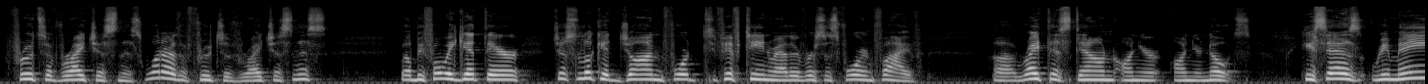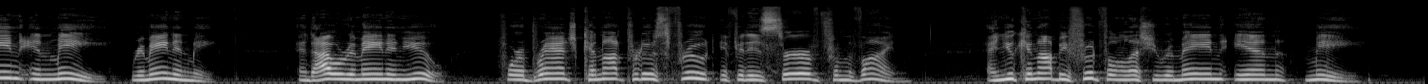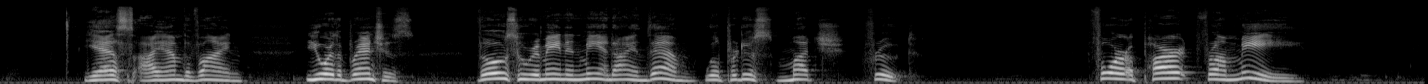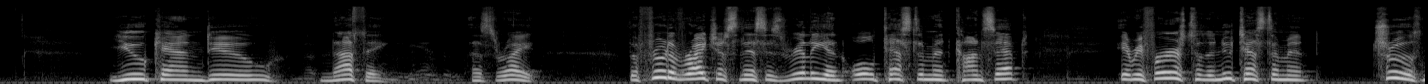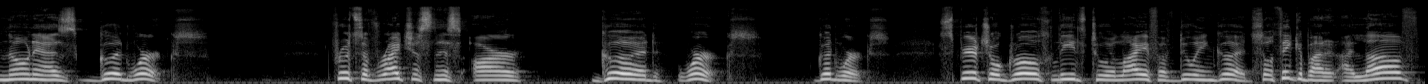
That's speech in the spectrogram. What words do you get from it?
Fruits of righteousness. What are the fruits of righteousness? Well, before we get there, just look at John 4, 15, rather, verses 4 and 5. Uh, write this down on your, on your notes. He says, Remain in me, remain in me, and I will remain in you. For a branch cannot produce fruit if it is served from the vine, and you cannot be fruitful unless you remain in me. Yes, I am the vine, you are the branches. Those who remain in me and I in them will produce much fruit. For apart from me, you can do nothing. That's right. The fruit of righteousness is really an Old Testament concept. It refers to the New Testament truth known as good works. Fruits of righteousness are good works. Good works. Spiritual growth leads to a life of doing good. So think about it. I love,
